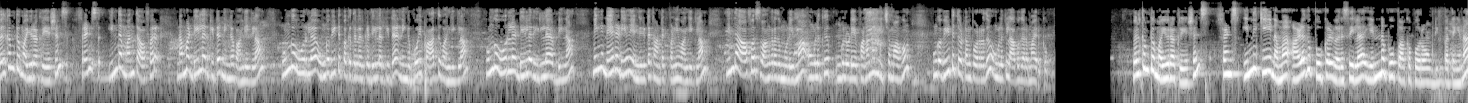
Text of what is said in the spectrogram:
Welcome to Mayura creations friends இந்த மந்த் ஆஃபர் நம்ம டீலர்கிட்ட நீங்கள் வாங்கிக்கலாம். உங்கள் ஊரில் உங்கள் வீட்டு பக்கத்தில் இருக்க டீலர்கிட்ட நீங்கள் போய் பார்த்து வாங்கிக்கலாம். உங்கள் ஊரில் டீலர் இல்லை அப்படின்னா நீங்கள் நேரடியாக எங்ககிட்ட காண்டாக்ட் பண்ணி வாங்கிக்கலாம். இந்த ஆஃபர்ஸ் வாங்குறது மூலிமா உங்களுக்கு உங்களுடைய பணமும் மிச்சமாகும். உங்கள் வீட்டு தோட்டம் போடுறது உங்களுக்கு லாபகரமாக இருக்கும். Welcome to Mayura creations friends இன்னைக்கு நம்ம அழகு பூக்கள் வரிசையில் என்ன பூ பார்க்க போகிறோம் அப்படின்னு பார்த்தீங்கன்னா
